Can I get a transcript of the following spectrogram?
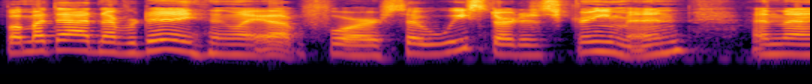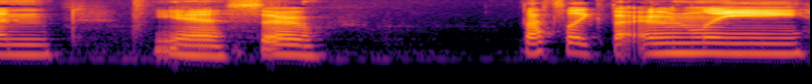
But my dad never did anything like that before, so we started screaming, and then yeah, so that's like the only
